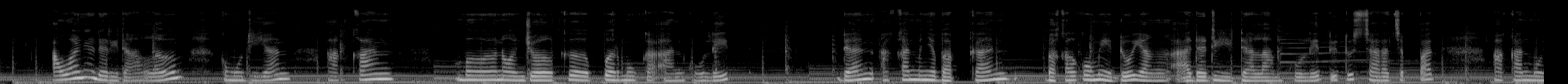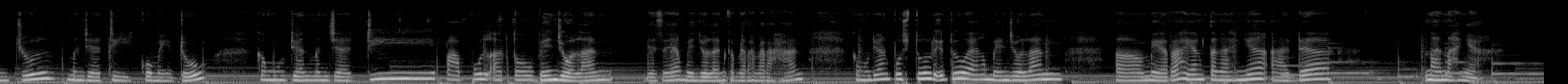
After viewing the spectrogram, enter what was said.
awalnya dari dalam kemudian akan menonjol ke permukaan kulit dan akan menyebabkan bakal komedo yang ada di dalam kulit itu secara cepat akan muncul menjadi komedo kemudian menjadi papul atau benjolan biasanya benjolan kemerah-merahan. Kemudian pustul itu yang benjolan uh, merah yang tengahnya ada nanahnya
